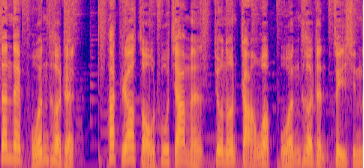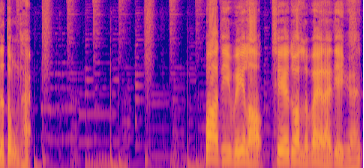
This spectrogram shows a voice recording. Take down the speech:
但在普恩特镇，他只要走出家门就能掌握普恩特镇最新的动态。画地为牢，切断了外来电源，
